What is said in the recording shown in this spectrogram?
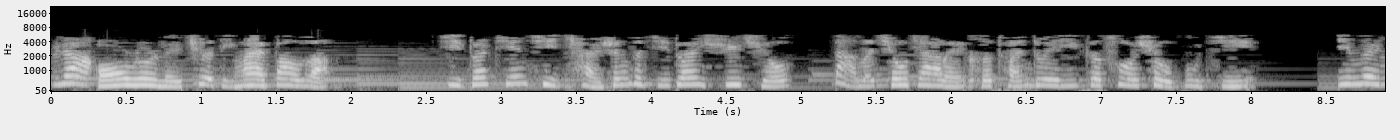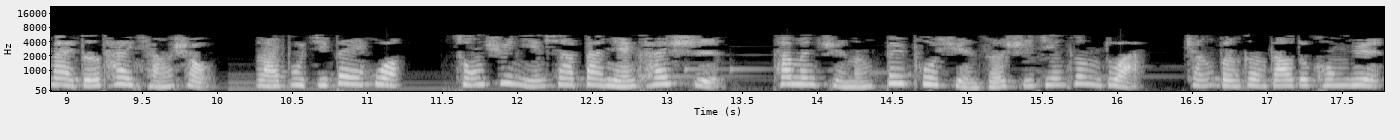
让 Orally 彻底卖爆了。极端天气产生的极端需求，打了邱家伟和团队一个措手不及。因为卖得太抢手，来不及备货，从去年下半年开始，他们只能被迫选择时间更短、成本更高的空运，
